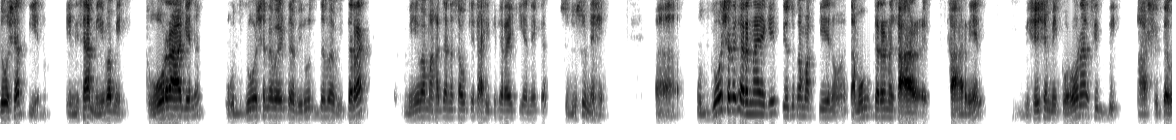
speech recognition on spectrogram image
දෝෂයක් තියෙනවා. ඒ නිසා මේවා මේ තෝරාගෙන උද්ඝෝෂණ වලට විරුද්ධව විතරක් මේවා මහජන සෞඛ්‍යයට අහිත කරයි කියන එක සුදුසු නැහැ. උද්ඝෝෂණ කරන අයගේ යුතුයකමක් තියෙනවා. තමුන් කරන කාර්යයෙන් විශේෂයෙන් මේ කොරෝනා සිද්ධි ආශ්‍රිතව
